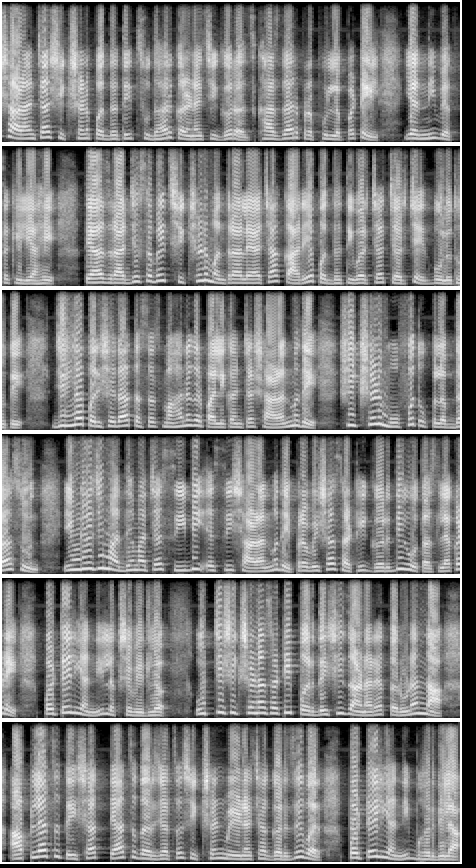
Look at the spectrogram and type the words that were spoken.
शाळांच्या शिक्षण पद्धतीत सुधार करण्याची गरज खासदार प्रफुल्ल पटेल यांनी व्यक्त केली आहे. ते आज राज्यसभेत शिक्षण मंत्रालयाच्या कार्यपद्धतीवरच्या चर्चेत बोलत होते. जिल्हा परिषदा तसंच महानगरपालिकांच्या शाळांमध्ये शिक्षण मोफत उपलब्ध असून इंग्रजी माध्यमाच्या सीबीएसई शाळांमध्ये प्रवेशासाठी गर्दी होत असल्याकडे पटेल यांनी लक्ष वेधलं. उच्च शिक्षणासाठी परदेशी जाणाऱ्या तरुणांना आपल्याच देशात त्याच दर्जाचं शिक्षण मिळण्याच्या गरजेवर पटेल यांनी भर दिला.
